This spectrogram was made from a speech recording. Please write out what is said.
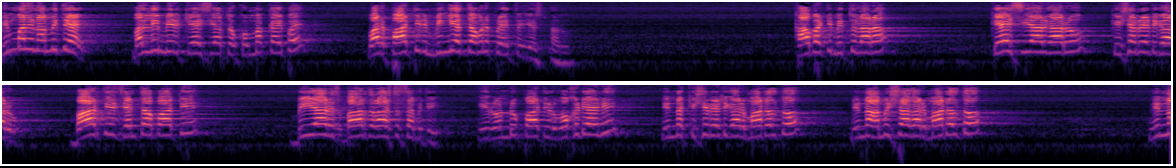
మిమ్మల్ని నమ్మితే మళ్ళీ మీరు కేసీఆర్తో కుమ్మక్కైపోయి వారి పార్టీని మింగేద్దామని ప్రయత్నం చేస్తున్నారు. కాబట్టి మిత్రులారా కేసీఆర్ గారు కిషన్ రెడ్డి గారు భారతీయ జనతా పార్టీ బీఆర్ఎస్ భారత రాష్ట్ర సమితి ఈ రెండు పార్టీలు ఒకటే అని నిన్న కిషన్ రెడ్డి గారి మాటలతో నిన్న అమిత్ షా గారి మాటలతో నిన్న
